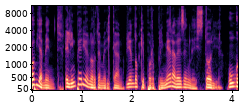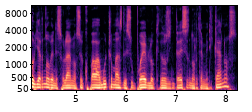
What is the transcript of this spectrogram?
Obviamente, el imperio norteamericano, viendo que por primera vez en la historia un gobierno venezolano se ocupaba mucho más de su pueblo que de los intereses norteamericanos,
